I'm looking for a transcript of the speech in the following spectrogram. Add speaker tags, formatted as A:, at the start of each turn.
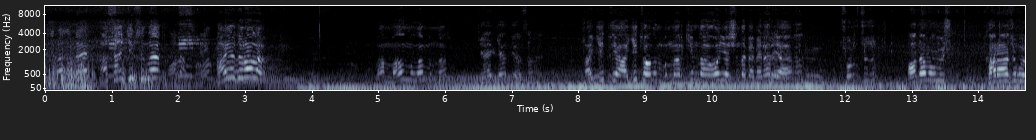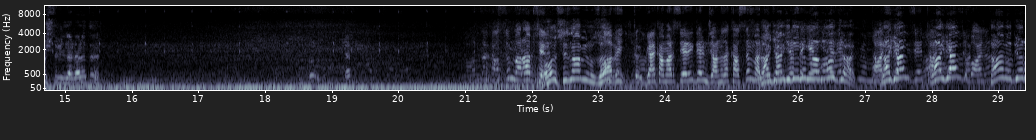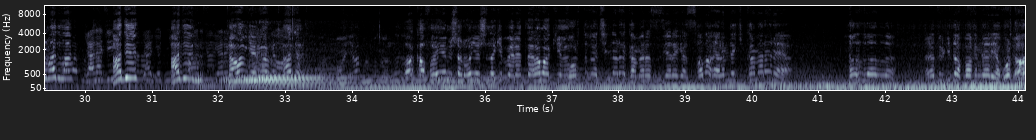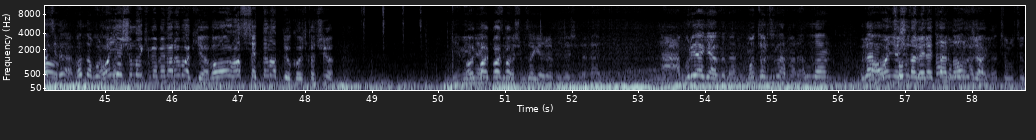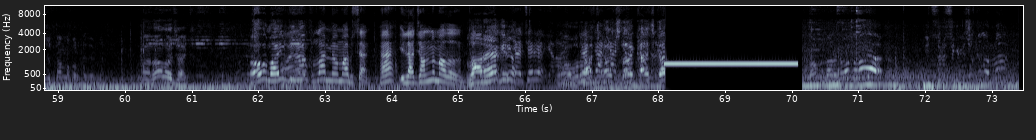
A: Hayırdır oğlum be?
B: Lan sen kimsin lan? Hayırdır oğlum? Lan mal mı lan bunlar?
C: Gel gel diyor Samet.
B: Lan git ya git oğlum bunlar kim daha 10 yaşında bebeler ya.
C: Çoluk çocuk adam olmuş. Kara ağacı koşturuyorlar dur.
B: Dur. Gel.
A: Kastın var abi senin.
B: Oğlum siz ne yapıyorsunuz lan?
A: Abi gel kamerası yere gidelim canınıza kastın var.
B: Ya
A: Bir
B: gel gidelim ya ne
A: gidelim.
B: olacak?
A: Takip
B: Ya
A: et
B: gel.
A: bizi,
B: Ya
A: takip
B: gel.
A: et bizi bu aynen.
B: Tamam ediyorum hadi lan.
A: Gel hadi.
B: Hadi. Hadi. Tamam geliyorum hadi.
C: Manyak mı bunlar lan?
B: Lan kafayı yemişler 10 yaşındaki veletlere bak ya.
C: Korktu kaçırlar ha kamerasız yere gel. Salak elimdeki kamera ne ya? Allah Allah. Hele dur git bakayım nereye. Korktu
B: Ya,
C: kaçır ha. Valla korktu
B: 10
C: kaçır.
B: yaşındaki bebelere bak ya. Baba nasıl setten atlıyor koş kaçıyor.
C: Yeminle
B: Bak, bak, bak,
C: bizim
B: bak.
C: başımıza geliyor böyle şeyler. Ha buraya geldiler. Motorcular var. Allah'ın. Ulan
B: Ya, on
C: çoluk
B: yaşında
C: çocuktan
B: veletler
C: mı
B: ne
C: korkacağım
B: olacak?
C: lan? Çoluk çocuktan mı korkacağım ben?
B: Lan ne olacak? Oğlum hayırdır
A: Ayağını
B: lan?
A: kullanmıyorum abi sen. He? İlla canlı mı alalım?
B: Lan araya giriyor.
A: Gel içeri.
B: Oğlum
A: Gel, gel,
B: kaç
A: gel,
B: lan
A: gel.
B: kaç kaç.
